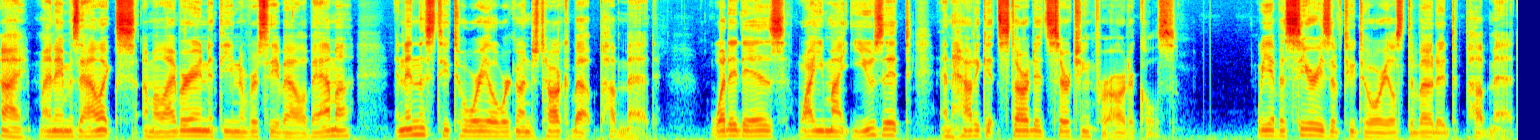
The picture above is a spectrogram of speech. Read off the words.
Hi, my name is Alex. I'm a librarian at the University of Alabama, and in this tutorial we're going to talk about PubMed, what it is, why you might use it, and how to get started searching for articles. We have a series of tutorials devoted to PubMed.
